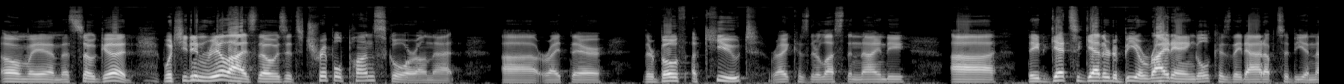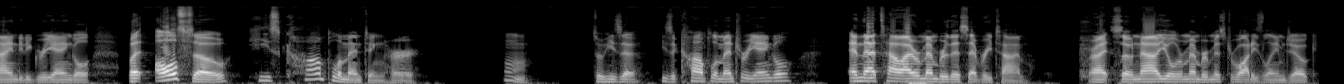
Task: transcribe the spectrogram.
Oh man, that's so good. What you didn't realize though is it's triple pun score on that uh, right there. They're both acute, right? Because they're less than 90. Uh, they'd get together to be a right angle because they'd add up to be a 90 degree angle. But also, he's complimenting her. Hmm. So he's a he's a complementary angle, and that's how I remember this every time. Right, so now you'll remember Mr. Wuoti's lame joke,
